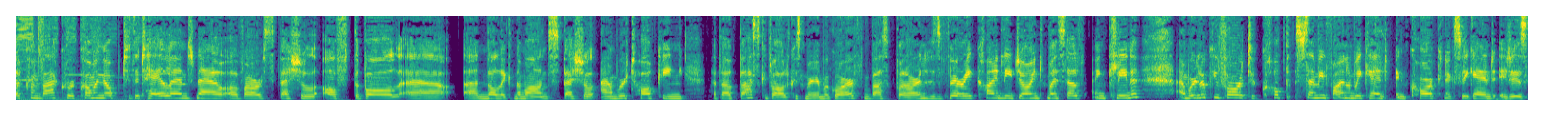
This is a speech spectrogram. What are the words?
Welcome back. We're coming up to the tail end now of our special off the ball uh, uh, Nollaig na Mban special, and we're talking about basketball because Mary McGuire from Basketball Ireland has very kindly joined myself and Cliona, and we're looking forward to Cup semi final weekend in Cork next weekend. It is.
